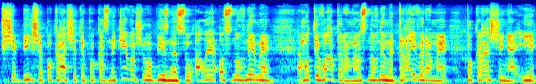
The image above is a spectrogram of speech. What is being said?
ще більше покращити показники вашого бізнесу, але основними мотиваторами, основними драйверами покращення і е,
